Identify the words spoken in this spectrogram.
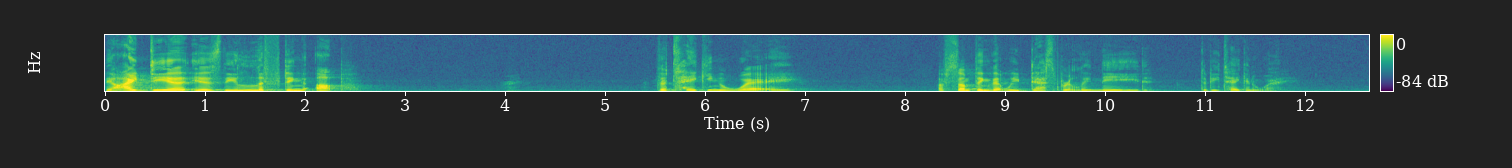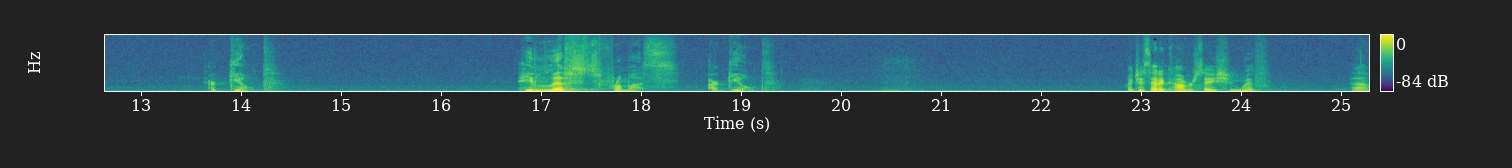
the idea is the lifting up, the taking away of something that we desperately need to be taken away our guilt. He lifts from us our guilt. I just had a conversation with um,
